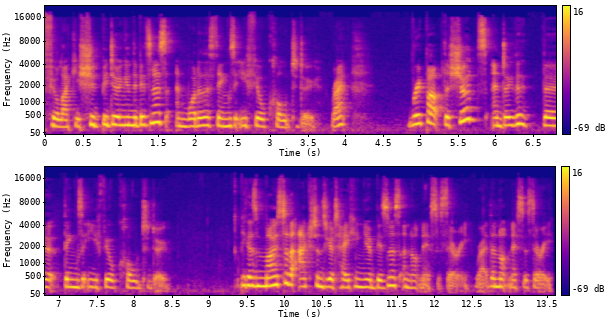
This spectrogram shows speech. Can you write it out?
feel like you should be doing in the business, and what are the things that you feel called to do, right? Rip up the shoulds and do the, the things that you feel called to do because most of the actions you're taking in your business are not necessary right they're not necessary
